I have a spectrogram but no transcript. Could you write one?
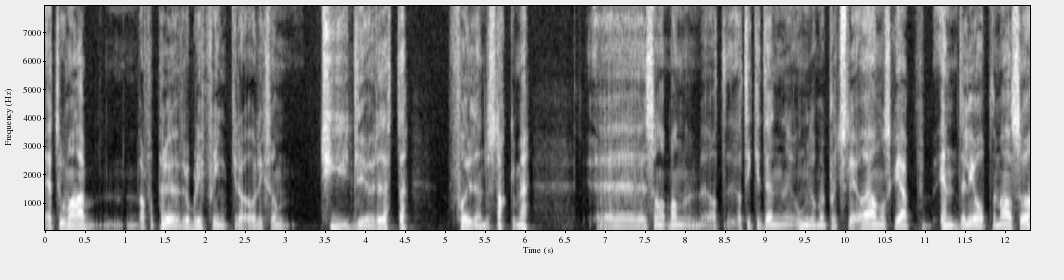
jeg tror man er, i hvert fall prøver å bli flinkere og liksom tydeliggjøre dette for den du snakker med. Eh, sånn at, man, at, at, ikke den ungdommen plutselig Å ja, nå skulle jeg endelig åpne meg, og så,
